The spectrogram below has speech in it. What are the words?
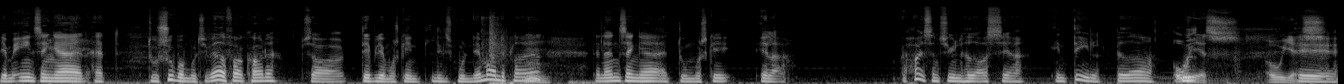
jamen en ting er, at, at du er super motiveret for at cutte, så det bliver måske en lille smule nemmere, end det plejer. Mm. Den anden ting er, at du måske, eller med høj sandsynlighed også ser en del bedre Oh ud yes. Oh yes. Øh.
